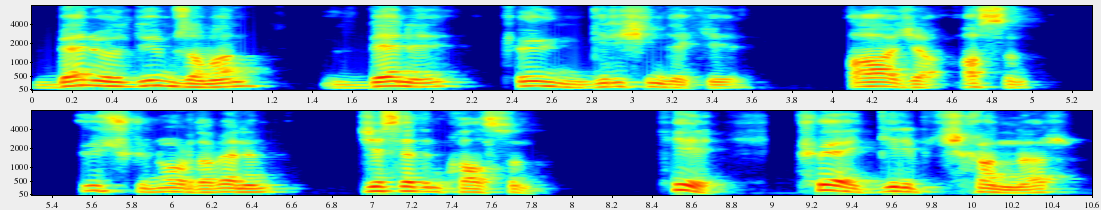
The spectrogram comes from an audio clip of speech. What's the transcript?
Ben öldüğüm zaman beni köyün girişindeki ağaca asın. Üç gün orada benim cesedim kalsın. Ki köye girip çıkanlar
